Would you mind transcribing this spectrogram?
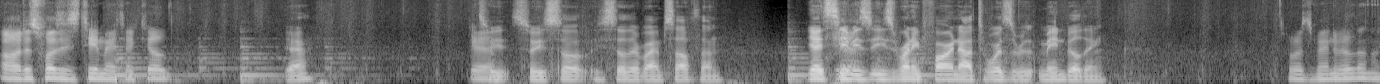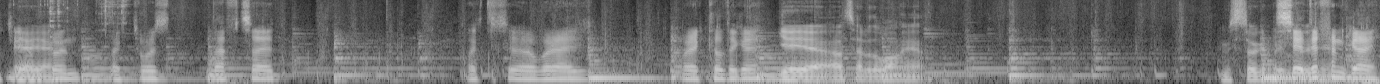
Oh, this was his teammate I killed. Yeah. Yeah. So, he, so he's still he's still there by himself then. Yeah, I see him. He's he's running far now towards the main building. Towards main building? Okay, Yeah, I'm yeah. going like towards left side. Like to, uh, where I where I killed the guy. Yeah, yeah, outside of the wall. Yeah. I'm still gonna I be see a lit here. different guy.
